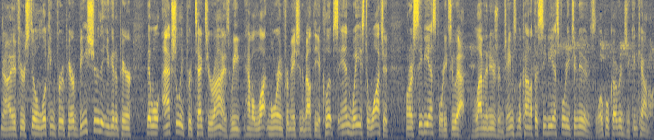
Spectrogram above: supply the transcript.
Now, if you're still looking for a pair, be sure that you get a pair that will actually protect your eyes. We have a lot more information about the eclipse and ways to watch it on our CBS 42 app. Live in the newsroom, James McConaughey, CBS 42 News. Local coverage you can count on.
